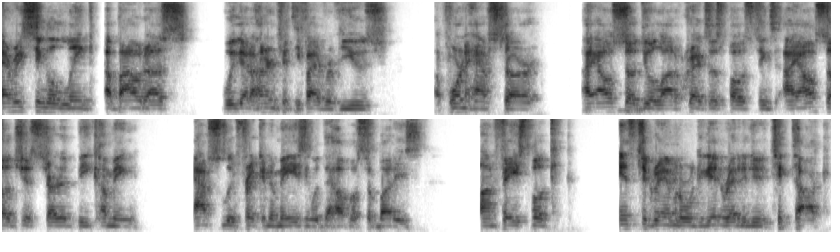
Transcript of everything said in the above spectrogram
every single link about us. We got 155 reviews, a four and a half star. I also do a lot of Craigslist postings. I also just started becoming absolutely freaking amazing with the help of some buddies on Facebook, Instagram, and we're getting ready to do TikTok.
